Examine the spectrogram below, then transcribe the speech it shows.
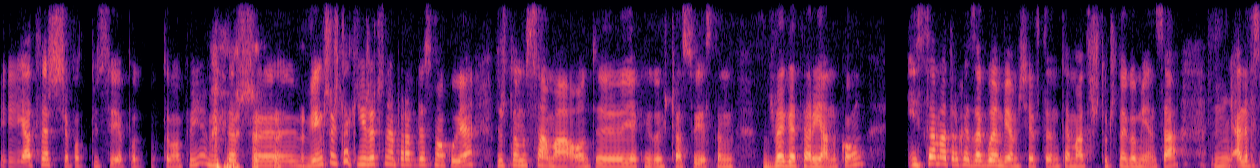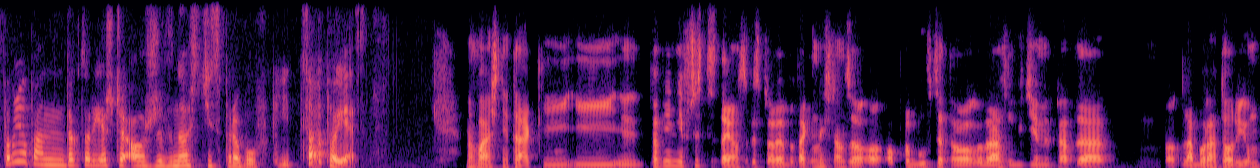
Ja też się podpisuję pod tą opinią. Mi też e, większość takich rzeczy naprawdę smakuje. Zresztą sama od e, jakiegoś czasu jestem wegetarianką. I sama trochę zagłębiam się w ten temat sztucznego mięsa, mm, ale wspomniał Pan doktor jeszcze o żywności z probówki. Co to jest? No właśnie, tak. I, I, pewnie nie wszyscy zdają sobie sprawę, bo tak myśląc o, o, o probówce, to od razu widzimy, prawda, no, laboratorium.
